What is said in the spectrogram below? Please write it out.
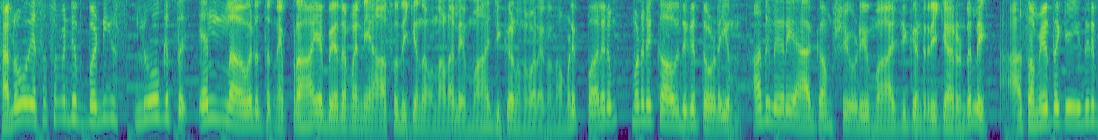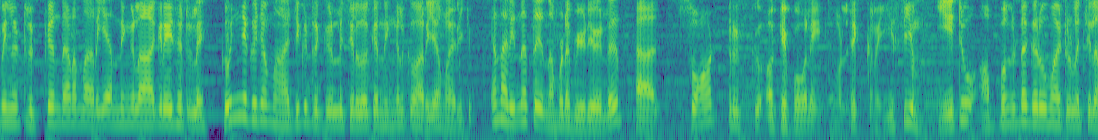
ഹലോ എസ് എസ് എമ്മിന്റെ ബഡീസ് ലോകത്ത് എല്ലാവരും തന്നെ പ്രായഭേദം ആസ്വദിക്കുന്ന ഒന്നാണ് അല്ലെ മാജിക്കൾ എന്ന് പറയുന്നത്. നമ്മൾ പലരും വളരെ കൗതുകത്തോടെയും അതിലേറെ ആകാംക്ഷയോടെയും മാജിക് കണ്ടിരിക്കാറുണ്ട് അല്ലേ? ആ സമയത്തൊക്കെ ഇതിന് പിന്നിൽ ട്രിക്ക് എന്താണെന്ന് അറിയാൻ നിങ്ങൾ ആഗ്രഹിച്ചിട്ടില്ലേ? കുഞ്ഞു കുഞ്ഞു മാജിക് ട്രിക്കുകളിൽ ചിലതൊക്കെ നിങ്ങൾക്കും അറിയാമായിരിക്കും. എന്നാൽ ഇന്നത്തെ നമ്മുടെ വീഡിയോയിൽ ഷോർട്ട് ട്രിക്ക് ഒക്കെ പോലെ വളരെ ക്രേസിയും ഏറ്റവും അപകടകരവുമായിട്ടുള്ള ചില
